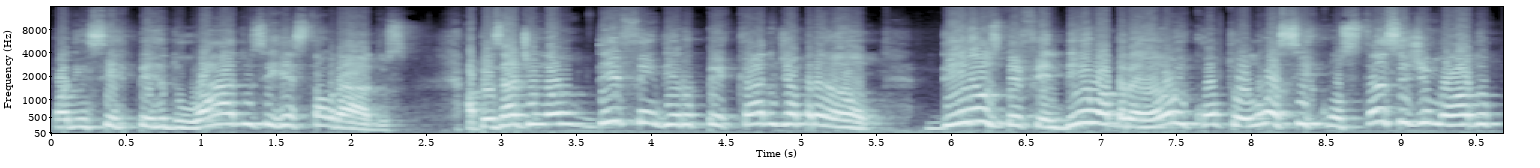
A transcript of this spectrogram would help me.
podem ser perdoados e restaurados. Apesar de não defender o pecado de Abraão, Deus defendeu Abraão e controlou as circunstâncias de modo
